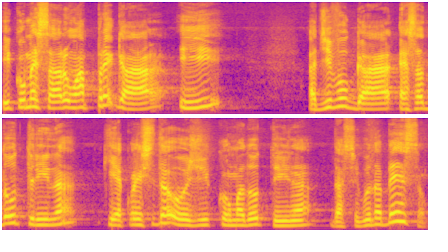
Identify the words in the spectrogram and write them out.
e começaram a pregar e a divulgar essa doutrina que é conhecida hoje como a doutrina da segunda bênção.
